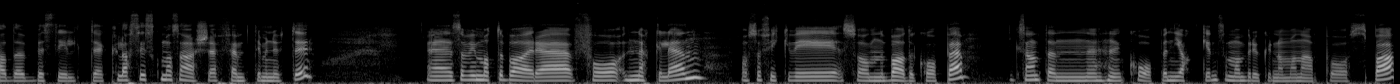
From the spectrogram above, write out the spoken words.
hadde bestilt klassisk massasje, 50 minutter. Så vi måtte bare få nøkkelen, og så fikk vi sånn badekåpe, ikke sant, den kåpen, jakken, som man bruker når man er på spa.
